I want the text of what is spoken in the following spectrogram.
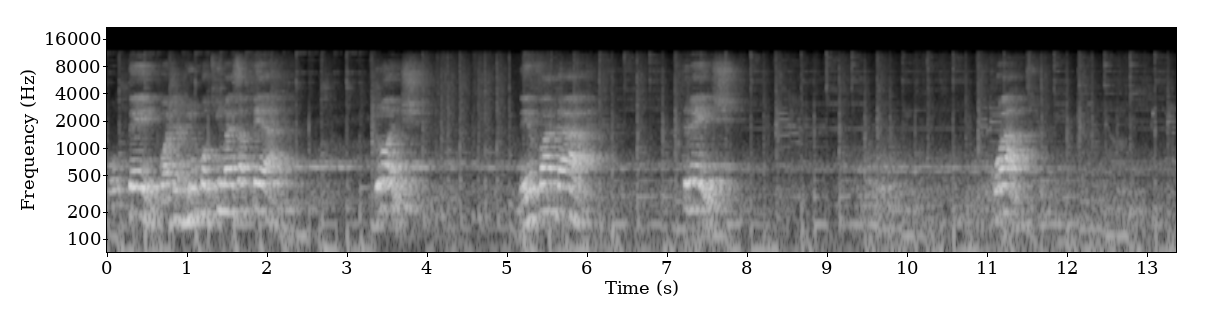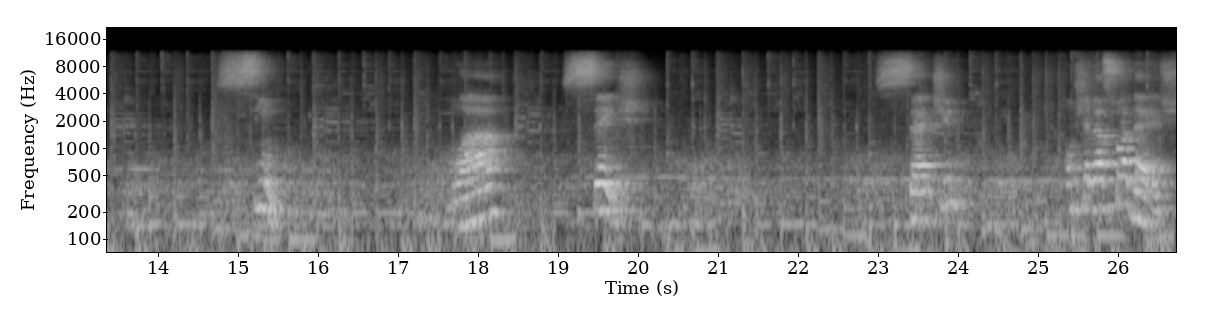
Voltei. Pode abrir um pouquinho mais a perna. Dois. Devagar. Três. Quatro. Cinco. Vamos lá. Seis. Sete. Vamos chegar só a dez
